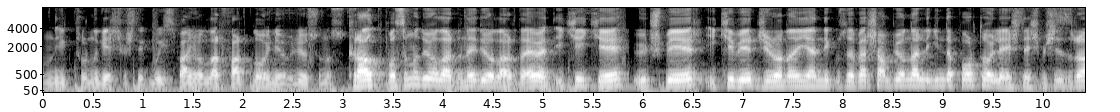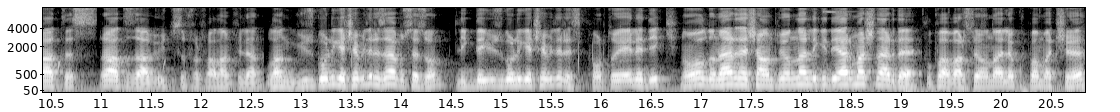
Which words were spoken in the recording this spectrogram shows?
Onun ilk turunu geçmiştik. Bu İspanyollar farklı oynuyor biliyorsunuz. Kral Kupası mı diyorlardı ne diyorlardı? Evet 2-2, 3-1, 2-1 Girona'yı yendik bu sefer. Şampiyonlar Ligi'nde Porto ile eşleşmişiz. Rahatız. Rahatız abi 3-0 falan filan. Ulan 100 golü geçebiliriz ha bu sezon. Ligde 100 golü geçebiliriz. Porto'yu eledik. Ne oldu? Nerede? Şampiyonlar Ligi diğer maç nerede? Kupa Barcelona ile kupa maçı.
